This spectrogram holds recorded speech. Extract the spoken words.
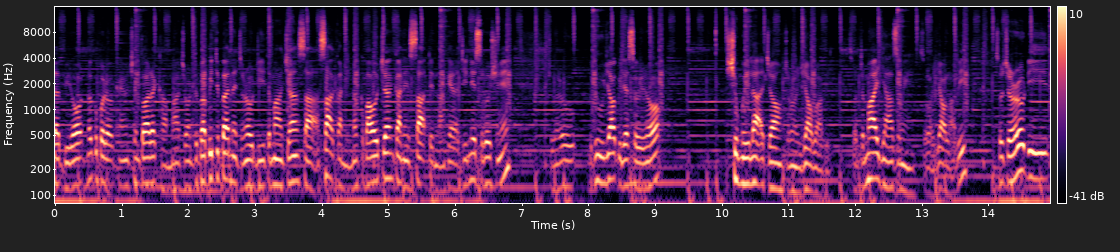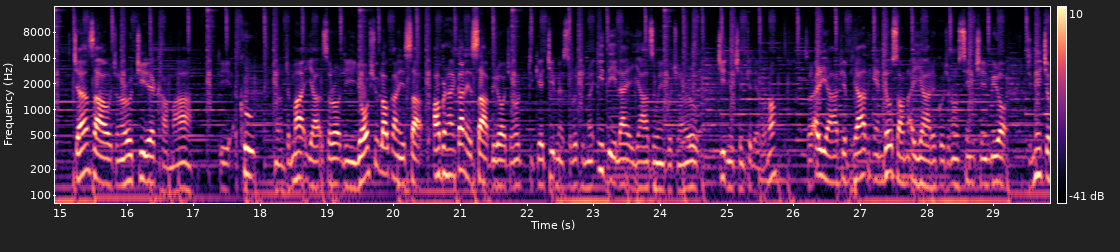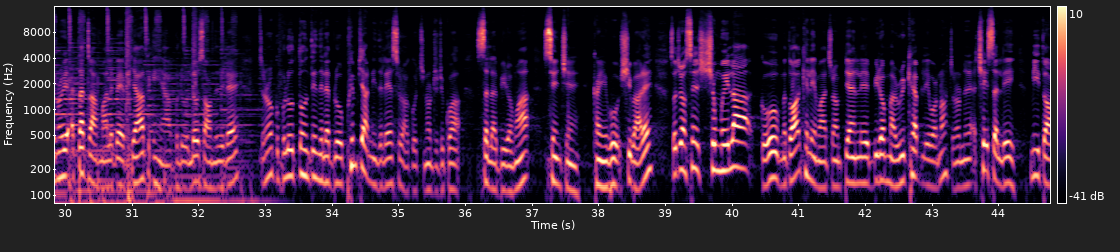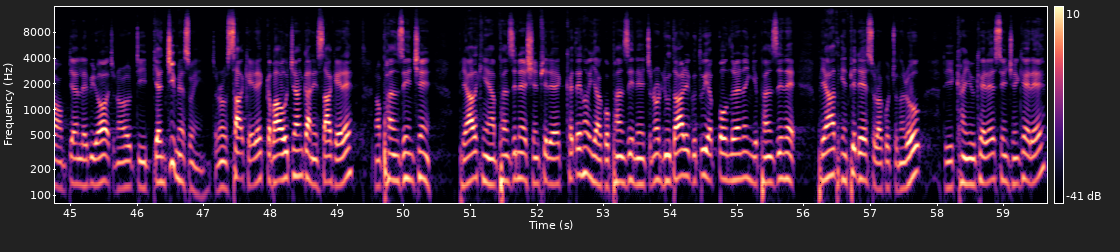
လက်ပြီးတော့နှုတ်ကပတ်တော်ခံယူခြင်းသွားတဲ့ခါမှာကျွန်တော်ဒီပတ်ပြီးဒီပတ်နဲ့ကျွန်တော်တို့ဒီတမန်ကျမ်းစာအစကနေနော်ကပ္ပဦးကျမ်းကနေစတင်လာခဲ့တာဒီနေ့ဆိုလို့ရှိရင်ကျွန်တော်တို့ဘယ်သူရောက်ပြီလဲဆိုရင်တော့ရှုမွေလာအကြောင်းကျွန်တော်ရောက်ပါပြီဆိုတော့ဓမ္မရာဇဝင်ဆိုတော့ရောက်လာပြီဆိုတော့ကျွန်တော်တို့ဒီကျမ်းစာကိုကျွန်တော်တို့ကြည့်တဲ့အခါမှာဒီအခုနော်ဓမ္မရာဆိုတော့ဒီယောရှုလောက်ကနေစအာဗြဟံကနေစပြီးတော့ကျွန်တော်တို့တကယ်ကြည့်မယ်ဆိုလို့ရှိရင်တော့ဣသေလရဲ့ရာဇဝင်ကိုကျွန်တော်တို့ကြည့်နေခြင်းဖြစ်တယ်ပေါ့နော် ဆိုတော့အဲ့ဒီဟာအဖြစ်ဘုရားသခင်လှုပ်ဆောင်တဲ့အရာတွေကိုကျွန်တော်ဆင်ခြင်ပြီးတော့ဒီနေ့ကျွန်တော်ရဲ့အသက်တာမှာလည်းပဲဘုရားသခင်ဟာဘယ်လိုလှုပ်ဆောင်နေတယ်လဲကျွန်တော်တို့ကဘယ်လိုသွန်သင်တယ်လဲဘယ်လိုဖွင့်ပြနေတယ်လဲဆိုတာကိုကျွန်တော်ဒီတကွဆက်လက်ပြီးတော့မှဆင်ခြင်ခံယူဖို့ရှိပါတယ်ဆိုတော့ကျွန်တော်ဆင်ရှမွေလာကိုမသွားခင်လေမှာကျွန်တော်ပြန်လဲပြီးတော့မှ recap လေးပေါ့နော်ကျွန်တော်တို့အချိတ်ဆက်လေးမိသွားအောင်ပြန်လဲပြီးတော့ကျွန်တော်တို့ဒီပြန်ကြည့်မယ်ဆိုရင်ကျွန်တော်တို့စခဲ့တဲ့ကဘာအိုချမ်းကနေစခဲ့တဲ့နော်ဖန်ဆင်းခြင်း ဘုရားသခင်ကဖန်ဆင်းတဲ့အရှင်ဖြစ်တယ်ခက်သိမ်းသောအရာကိုဖန်ဆင်းတယ်ကျွန်တော်လူသားတွေကိုသူ့ရဲ့ပုံသဏ္ဍာန်နဲ့ငဖန်ဆင်းတဲ့ဘုရားသခင်ဖြစ်တယ်ဆိုတာကိုကျွန်တော်တို့ဒီခံယူခဲ့တယ်ဆင်ခြင်ခဲ့တယ်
